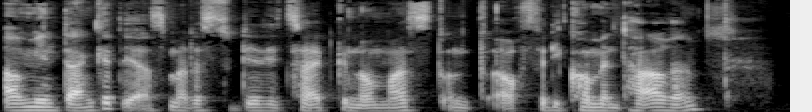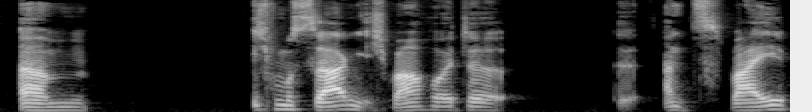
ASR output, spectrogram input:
Armin, danke dir erstmal, dass du dir die Zeit genommen hast und auch für die Kommentare. Ähm, ich muss sagen, ich war heute äh, an zwei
